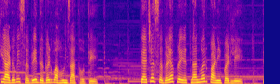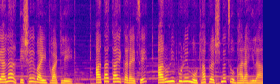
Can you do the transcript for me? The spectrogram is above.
की आडवे सगळे दगड वाहून जात होते. त्याच्या सगळ्या प्रयत्नांवर पाणी पडले. त्याला अतिशय वाईट वाटले. आता काय करायचे? अरुणी पुढे मोठा प्रश्नच उभा राहिला.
